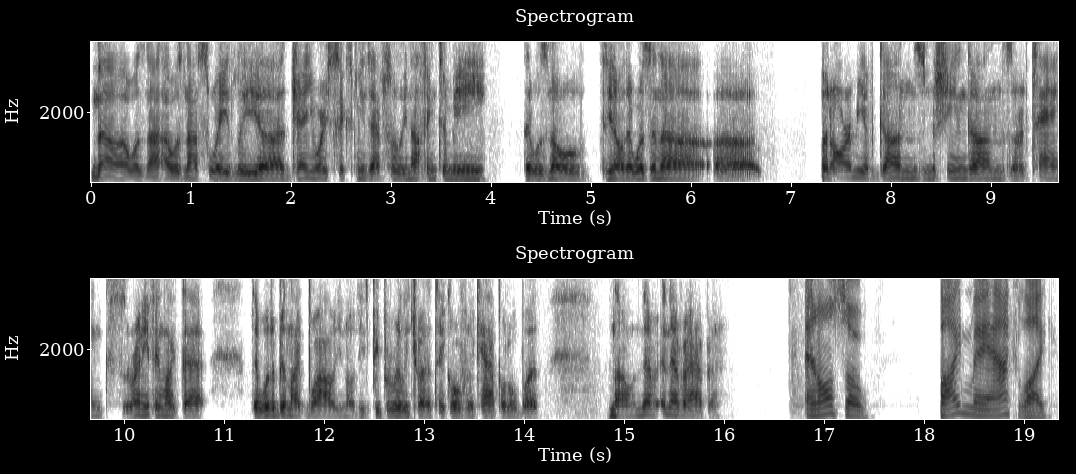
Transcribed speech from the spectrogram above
No, I was not. I was not swayed. Lee. Uh, January 6th means absolutely nothing to me. There was no, you know, there wasn't a, a an army of guns, machine guns, or tanks, or anything like that, that would have been like, wow, you know, these people really try to take over the Capitol. But no, never, it never happened. And also, Biden may act like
